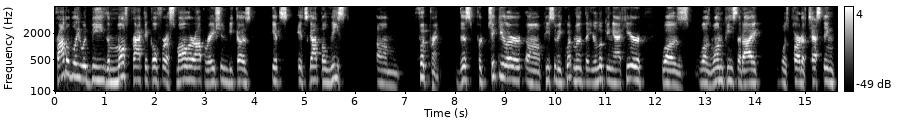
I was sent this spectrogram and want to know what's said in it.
probably would be the most practical for a smaller operation because it's it's got the least um, footprint. This particular uh, piece of equipment that you're looking at here was was one piece that I was part of testing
